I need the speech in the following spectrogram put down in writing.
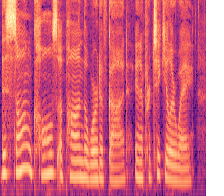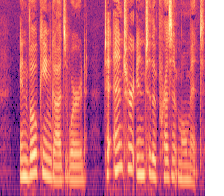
This song calls upon the Word of God in a particular way, invoking God's Word to enter into the present moment,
